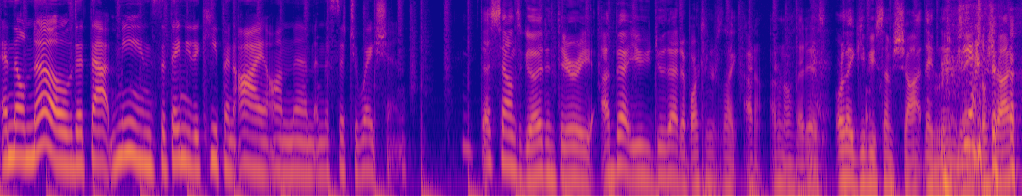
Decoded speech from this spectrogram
And they'll know that that means that they need to keep an eye on them in the situation. That sounds good in theory. I bet you do that. A bartender's like, I don't, I don't know what that is. Or they give you some shot. They named it angel shot.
